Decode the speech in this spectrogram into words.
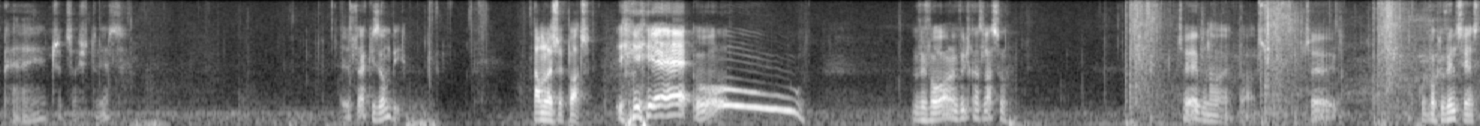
Okej, czy coś tu jest? Jest to jakiś zombie. Tam leży, patrz. Je, uuu. Wywołałem wilka z lasu. Mu na patrz. Czyk. Kurwa, tu więcej jest.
